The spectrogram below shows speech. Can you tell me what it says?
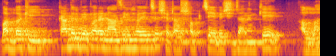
বাদ বাকি কাদের ব্যাপারে নাজিল হয়েছে সেটা সবচেয়ে বেশি জানেন কে? আল্লাহ।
